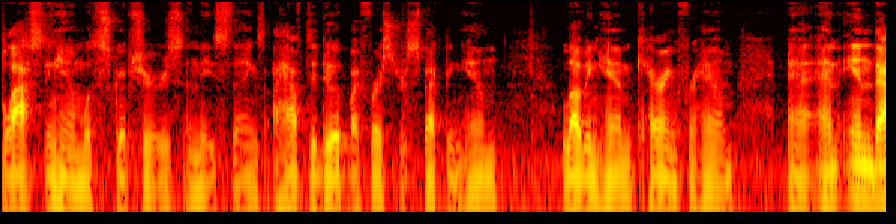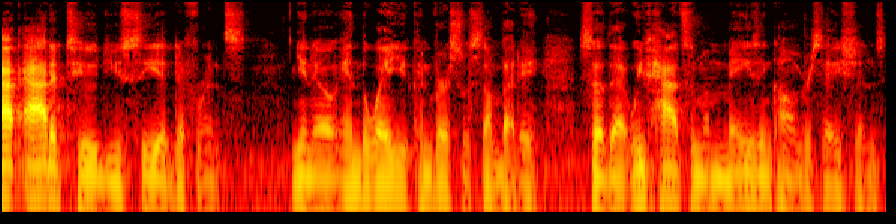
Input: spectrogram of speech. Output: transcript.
blasting him with scriptures and these things. I have to do it by first respecting him, loving him, caring for him. And, and in that attitude, you see a difference, you know, in the way you converse with somebody. So that we've had some amazing conversations,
